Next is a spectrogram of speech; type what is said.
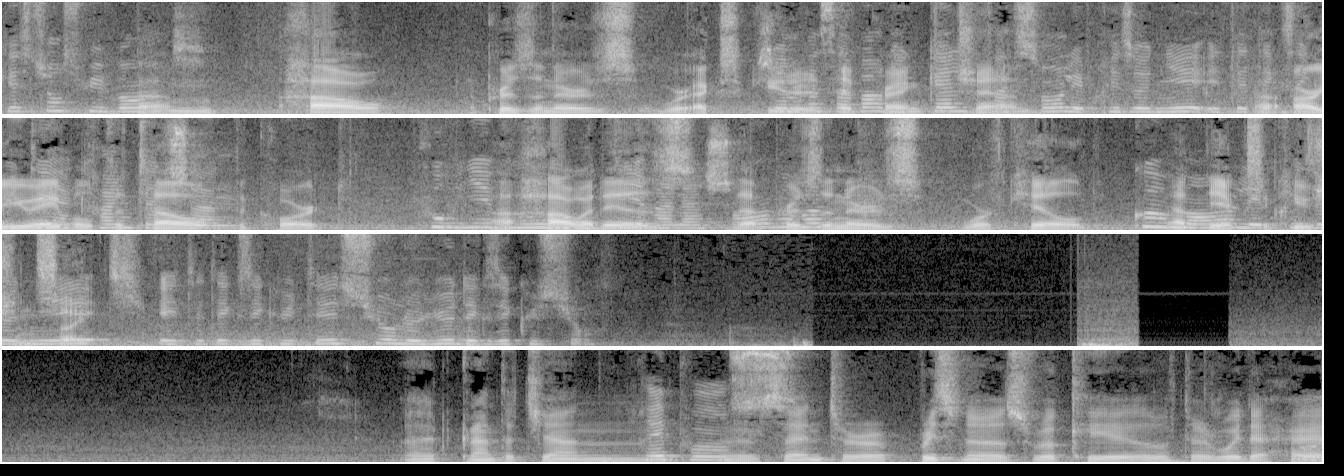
Question suivante. um, how prisoners were executed at Krang quelle Chan. façon les prisonniers étaient Uh, are you able to tell the court uh, how it dire à la is that prisoners were killed at the execution sites? At Krantachan uh, Réponse. center, prisoners were killed with the head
